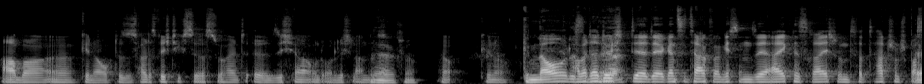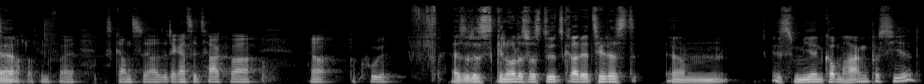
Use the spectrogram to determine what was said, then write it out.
Aber äh, genau, das ist halt das Wichtigste, dass du halt äh, sicher und ordentlich landest. Ja, klar. Ja, genau. Genau das. Aber dadurch, ja. der, der ganze Tag war gestern sehr ereignisreich und hat, hat schon Spaß Ja. gemacht auf jeden Fall. Das Ganze, also der ganze Tag war, ja, war cool. Also das ist genau das, was du jetzt gerade erzählt hast, ähm, ist mir in Kopenhagen passiert.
